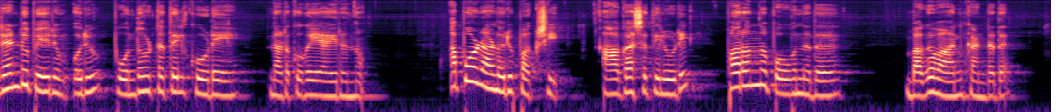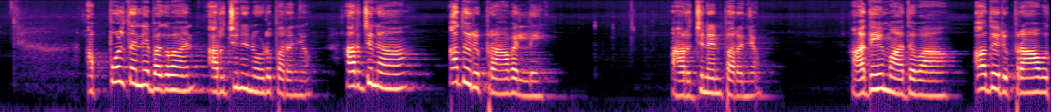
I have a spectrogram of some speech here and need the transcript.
രണ്ടുപേരും ഒരു പൂന്തോട്ടത്തിൽ കൂടെ നടക്കുകയായിരുന്നു. അപ്പോഴാണ് ഒരു പക്ഷി ആകാശത്തിലൂടെ പറന്നു പോകുന്നത് ഭഗവാൻ കണ്ടത്. അപ്പോൾ തന്നെ ഭഗവാൻ അർജുനനോട് പറഞ്ഞു അർജുന അതൊരു പ്രാവല്ലേ? അർജുനൻ പറഞ്ഞു അതേ മാധവ അതൊരു പ്രാവ്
